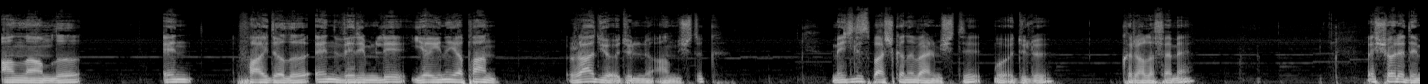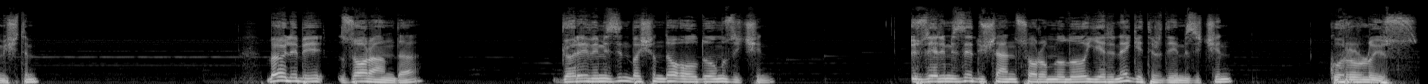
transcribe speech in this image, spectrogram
anlamlı, en faydalı, en verimli yayını yapan radyo ödülünü almıştık. Meclis başkanı vermişti bu ödülü Kral FM'e. Ve şöyle demiştim. Böyle bir zor anda görevimizin başında olduğumuz için üzerimize düşen sorumluluğu yerine getirdiğimiz için gururluyuz.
